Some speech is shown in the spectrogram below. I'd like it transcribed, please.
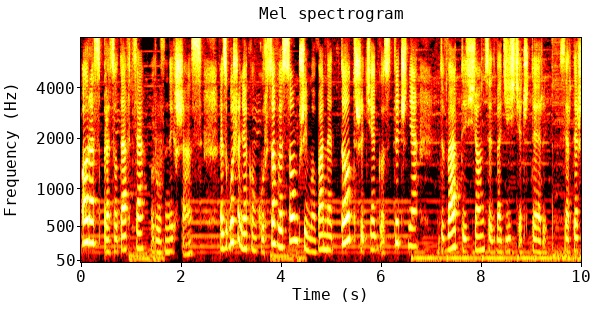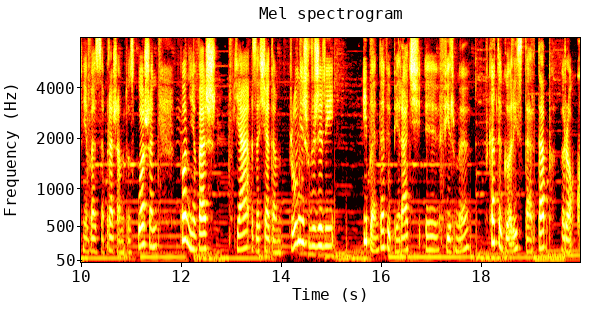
oraz pracodawca równych szans. Zgłoszenia konkursowe są przyjmowane do 3 stycznia 2024. Serdecznie Was zapraszam do zgłoszeń, ponieważ ja zasiadam również w jury i będę wybierać y, firmy w kategorii Startup Roku.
